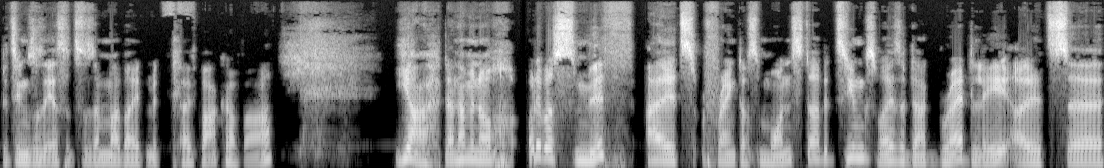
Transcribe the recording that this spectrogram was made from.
beziehungsweise erste Zusammenarbeit mit Clive Barker war. Ja, dann haben wir noch Oliver Smith als Frank das Monster, beziehungsweise Doug Bradley als äh,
